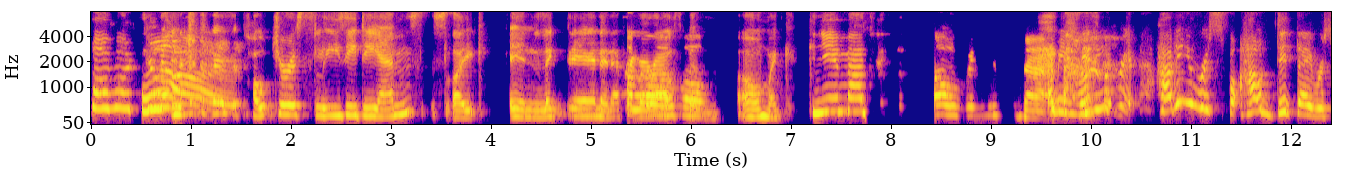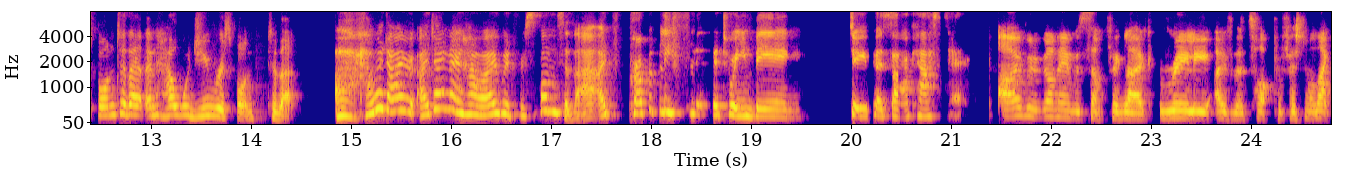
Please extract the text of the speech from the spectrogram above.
oh my god! No. There's a culture of sleazy DMs, it's like in LinkedIn and everywhere else. But oh my, can you imagine? Oh, that. I mean, how do you re- how do you respond? How did they respond to that, and how would you respond to that? Oh, how would I? I don't know how I would respond to that. I'd probably flip between being super sarcastic I would have gone in with something like really over the top professional, like,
